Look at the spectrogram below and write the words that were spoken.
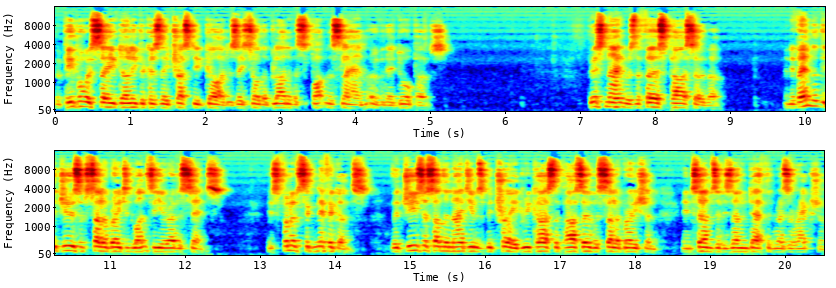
The people were saved only because they trusted God as they saw the blood of a spotless lamb over their doorposts. This night was the first Passover, an event that the Jews have celebrated once a year ever since. It's full of significance that Jesus, on the night he was betrayed, recast the Passover celebration in terms of his own death and resurrection.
